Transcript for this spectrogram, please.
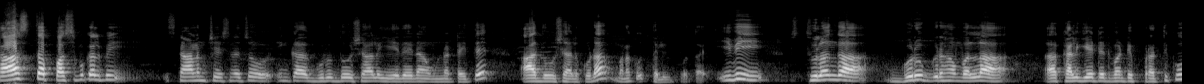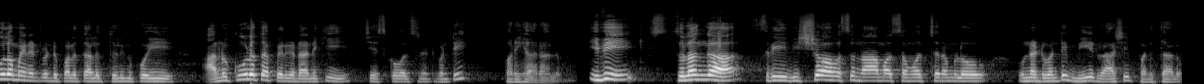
కాస్త పసుపు కలిపి స్నానం చేసినచో ఇంకా గురు దోషాలు ఏదైనా ఉన్నట్టయితే ఆ దోషాలు కూడా మనకు తొలగిపోతాయి. ఇవి స్థూలంగా గురుగ్రహం వల్ల కలిగేటటువంటి ప్రతికూలమైనటువంటి ఫలితాలు తొలగిపోయి అనుకూలత పెరగడానికి చేసుకోవాల్సినటువంటి పరిహారాలు. ఇవి స్థూలంగా శ్రీ విశ్వావసు నామ సంవత్సరంలో ఉన్నటువంటి మీ రాశి ఫలితాలు.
